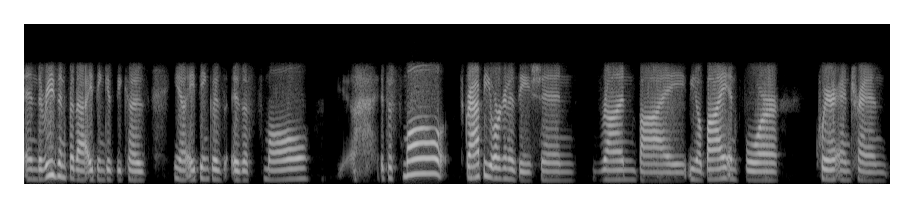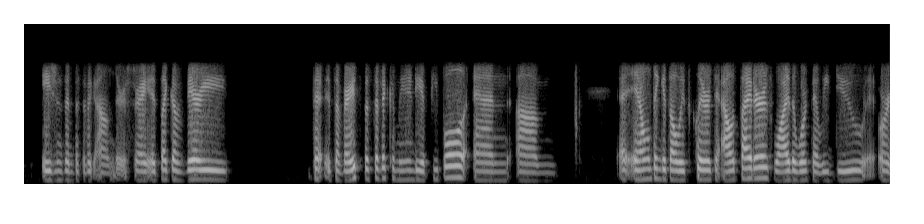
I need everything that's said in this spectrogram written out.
and the reason for that, I think, is because you know APIENC is is a small, it's a small, scrappy organization run by you know by and for queer and trans Asians and Pacific Islanders. Right? It's like a very it's a very specific community of people, and um, I don't think it's always clear to outsiders why the work that we do or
